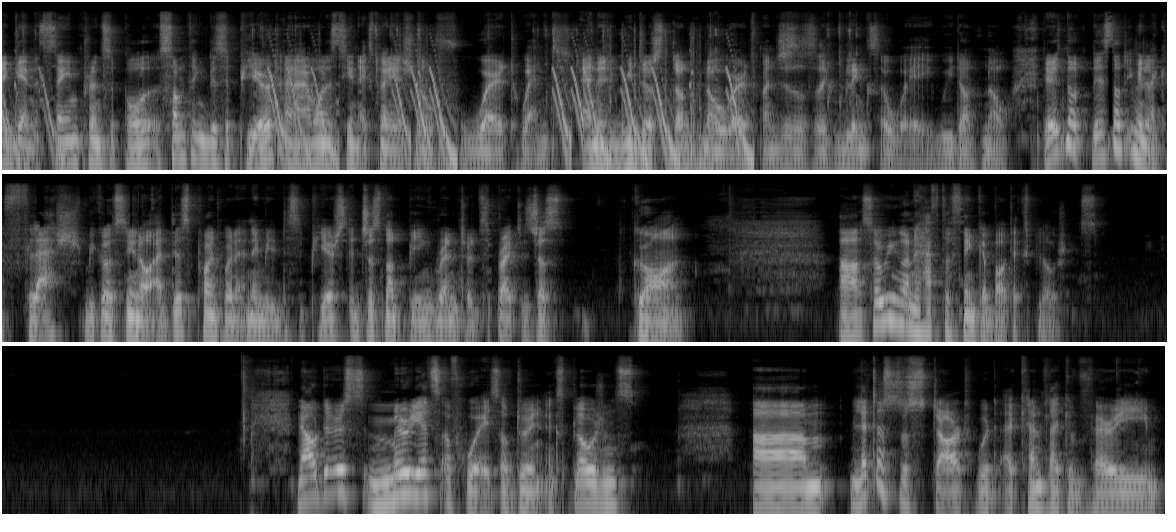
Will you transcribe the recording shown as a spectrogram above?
Again, the same principle, something disappeared and I want to see an explanation of where it went. And it, we just don't know where it went, it just like blinks away, we don't know. There's not, there's not even like a flash because, you know, at this point when an enemy disappears, it's just not being rendered, sprite is just gone. Uh, so we're going to have to think about explosions. Now there's myriads of ways of doing explosions. Um, let us just start with a kind of like a very,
